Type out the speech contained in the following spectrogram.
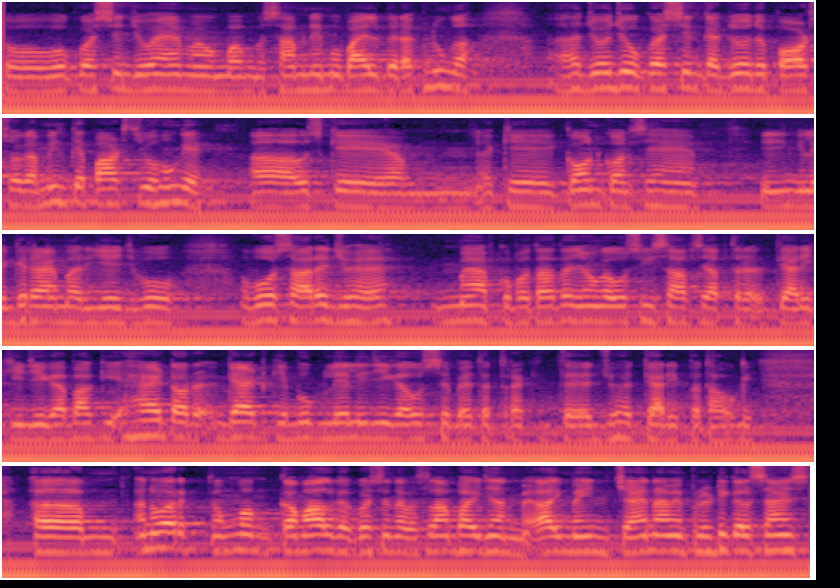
तो वो क्वेश्चन जो है, मैं सामने मोबाइल पर रख लूँगा। जो जो क्वेश्चन का, जो जो पार्ट्स होगा मीन के पार्ट्स जो होंगे उसके के कौन कौन से हैं ग्रामर ये, वो वो सारे जो है, मैं आपको बताता जाऊँगा, उसी हिसाब से आप तैयारी कीजिएगा। बाकी हैट और गैट की बुक ले लीजिएगा, उससे बेहतर तरह की जो है तैयारी पता होगी। अनवर कमाल का क्वेश्चन है। भाई जान आई मीन चाइना में political science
